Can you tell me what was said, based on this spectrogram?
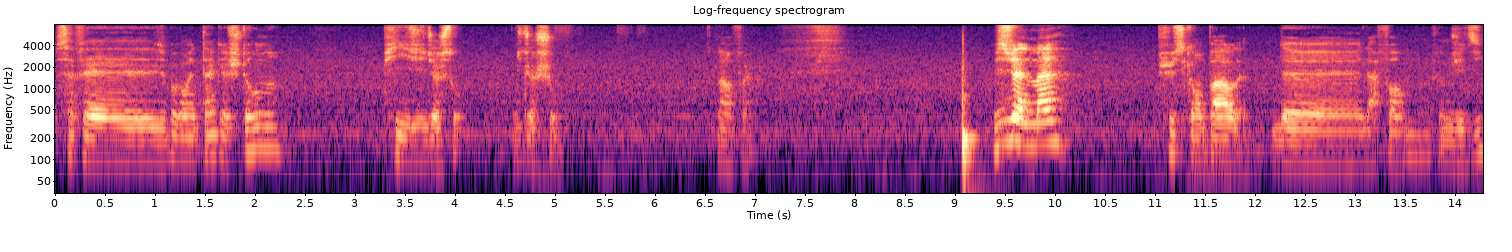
Ça fait. Je sais pas combien de temps que je tourne. Puis j'ai déjà chaud. J'ai déjà chaud. L'enfer. Visuellement, puisqu'on parle de la forme, comme j'ai dit,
